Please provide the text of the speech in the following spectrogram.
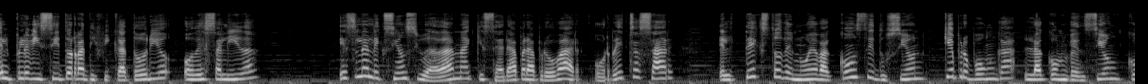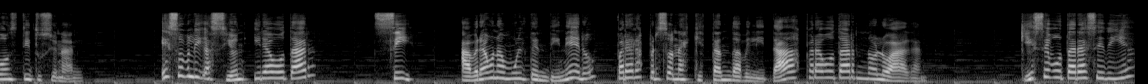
el plebiscito ratificatorio o de salida? Es la elección ciudadana que se hará para aprobar o rechazar el texto de nueva constitución que proponga la Convención Constitucional. ¿Es obligación ir a votar? Sí, habrá una multa en dinero para las personas que estando habilitadas para votar no lo hagan. ¿Qué se votará ese día?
